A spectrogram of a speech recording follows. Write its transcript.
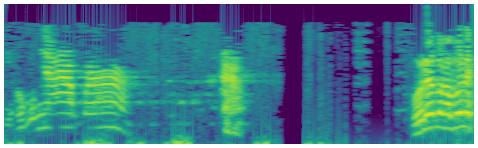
Ya, hukumnya apa? boleh apa boleh?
